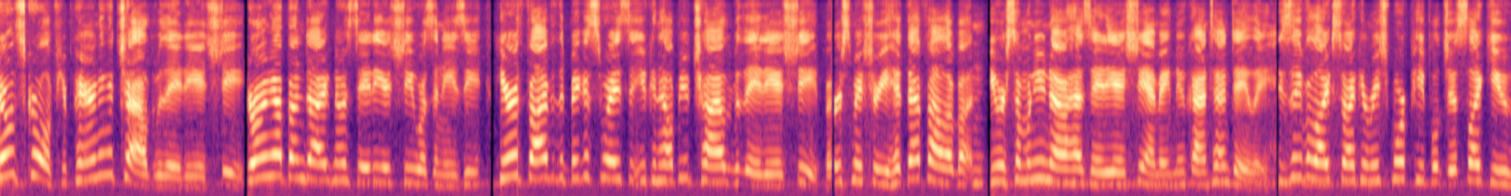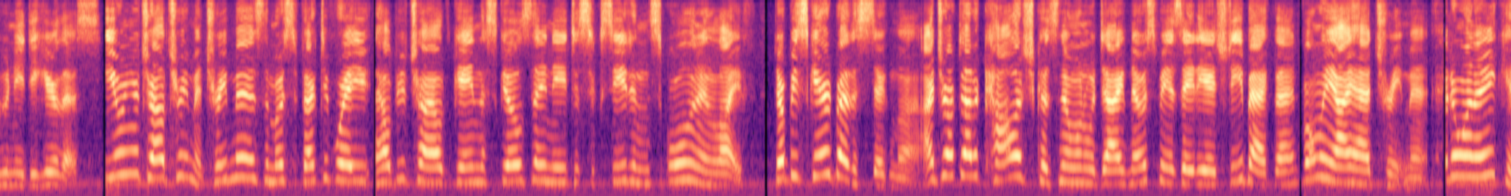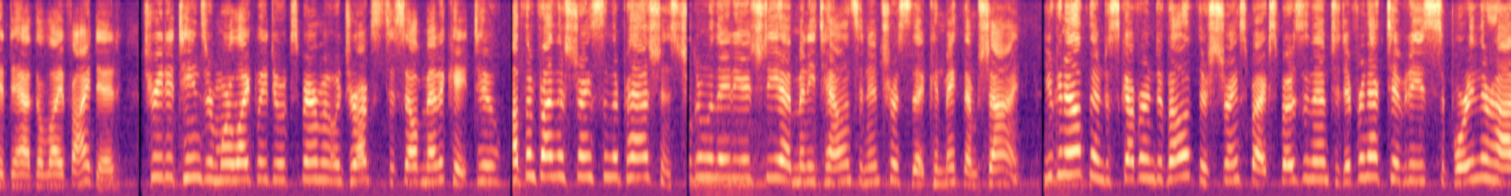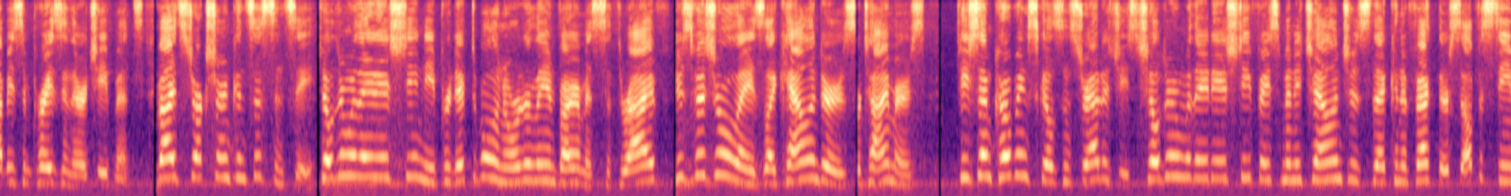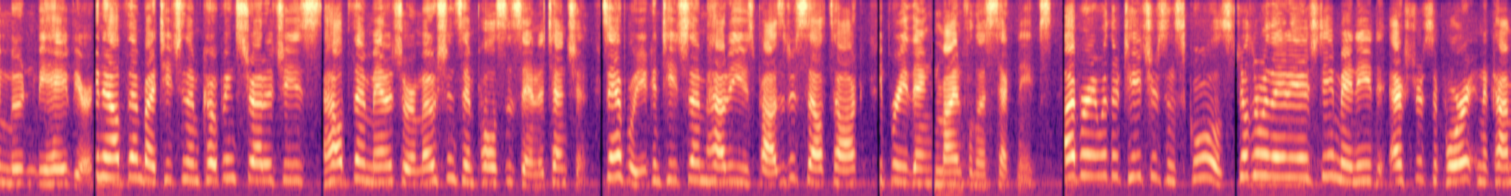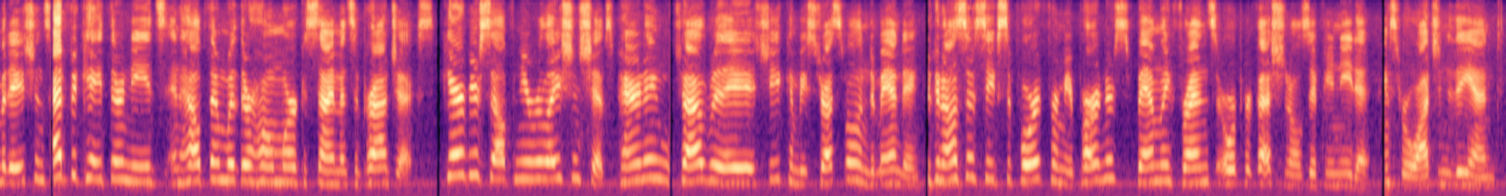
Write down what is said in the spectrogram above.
Don't scroll if you're parenting a child with ADHD. Growing up undiagnosed ADHD wasn't easy. Here are five of the biggest ways that you can help your child with ADHD. But first, make sure you hit that follow button. You or someone you know has ADHD. I make new content daily. Please leave a like so I can reach more people just like you who need to hear this. You and your child treatment. Treatment is the most effective way to help your child gain the skills they need to succeed in school and in life. Don't be scared by the stigma. I dropped out of college because no one would diagnose me as ADHD back then. If only I had treatment. I don't want any kid to have the life I did. Treated teens are more likely to experiment with drugs to self medicate too. Help them find their strengths and their passions. Children with ADHD have many talents and interests that can make them shine. You can help them discover and develop their strengths by exposing them to different activities, supporting their hobbies, and praising their achievements. Provide structure and consistency. Children with ADHD need predictable and orderly environments to thrive. Use visual aids like calendars or timers. Teach them coping skills and strategies. Children with ADHD face many challenges that can affect their self esteem, mood, and behavior. You can help them by teaching them coping strategies to help them manage their emotions, impulses, and attention. For example, you can teach them how to use positive self talk, deep breathing, and mindfulness techniques. Collaborate with their teachers in schools. Children with ADHD may need extra support and accommodations. Advocate their needs and help them with their homework, assignments, and projects. Take care of yourself and your relationships. Parenting a child with ADHD can be stressful and demanding. You can also seek support from your partners, family, friends, or professionals if you need it. Thanks for watching to the end.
